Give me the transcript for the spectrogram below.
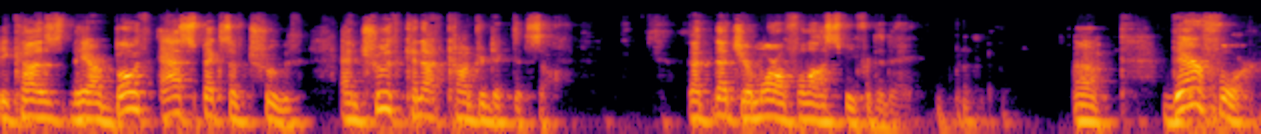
because they are both aspects of truth, and truth cannot contradict itself. That, that's your moral philosophy for today. Uh, therefore,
